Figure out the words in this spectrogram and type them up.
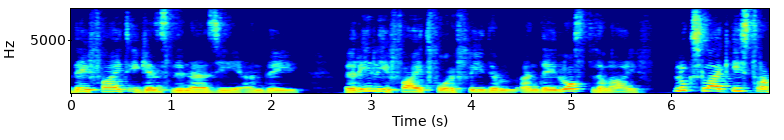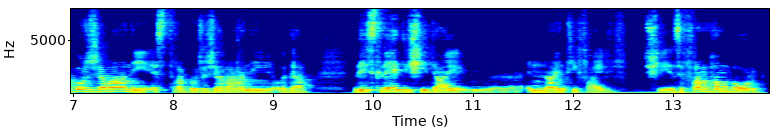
they fight against the Nazi and they really fight for freedom and they lost the life. Looks like Esther Bejarano, Esther Bejarano or this lady she died uh, in 95 she is from Hamburg.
